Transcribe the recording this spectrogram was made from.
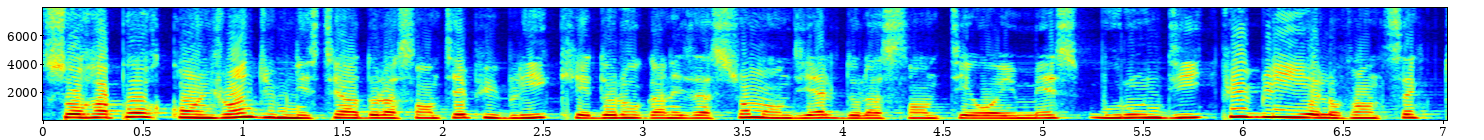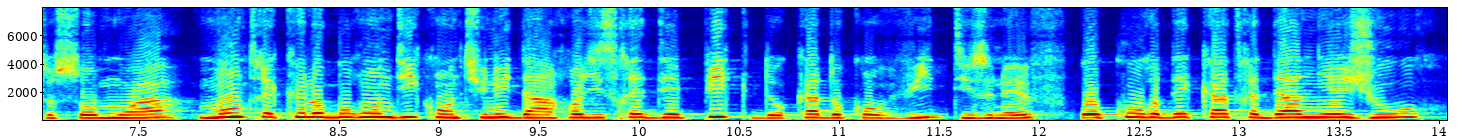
Ce rapport conjoint du ministère de la Santé publique et de l'Organisation mondiale de la santé OMS Burundi, publié le 25 de ce mois, montre que le Burundi continue d'enregistrer des pics de cas de Covid-19 au cours des quatre derniers jours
